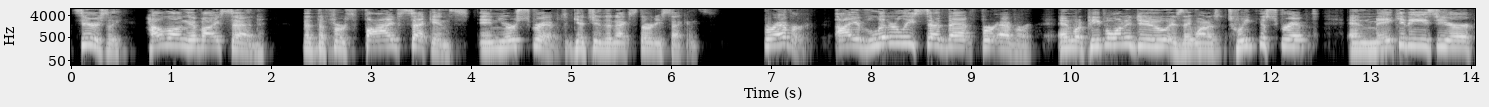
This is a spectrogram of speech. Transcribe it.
seriously, how long have I said that the first five seconds in your script get you the next 30 seconds? Forever. I have literally said that forever. And what people want to do is they want to tweak the script and make it easier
